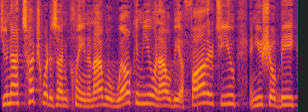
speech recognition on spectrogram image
Do not touch what is unclean, and I will welcome you, and I will be a father to you, and you shall be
